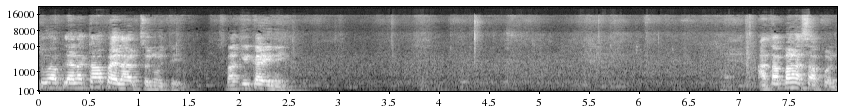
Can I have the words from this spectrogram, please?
तू आपल्याला कापायला अडचण होते. बाकी काही नाही. आता बास आपण.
